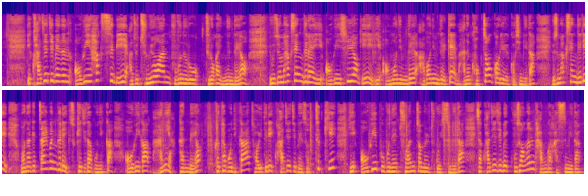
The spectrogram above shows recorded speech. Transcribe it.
이 과제집에는 어휘 학습이 아주 중요한 부분으로 들어가 있는데요. 요즘 학생들의 이 어휘 실력이 이 어머님들, 아버님들께 많은 걱정거리일 것입니다. 요즘 학생들이 워낙에 짧은 글에 익숙해지다 보니까 어휘가 많이 약한데요. 그렇다 보니까 저희들이 과제집에서 특히 이 어휘 부분에 주안점을 두고 있습니다. 자, 과제집의 구성은 다음과 같습니다.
